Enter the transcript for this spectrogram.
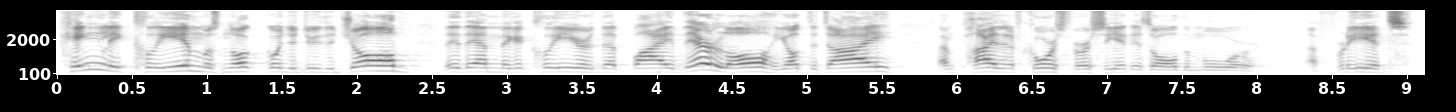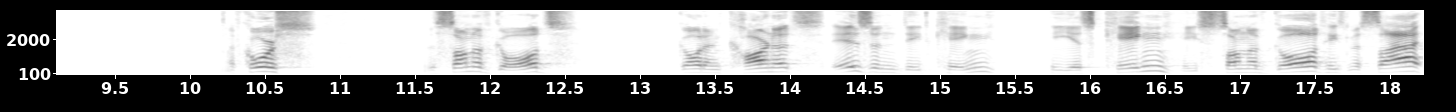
kingly claim was not going to do the job. They then make it clear that by their law he ought to die. And Pilate, of course, verse 8, is all the more afraid. Of course, the Son of God, God incarnate, is indeed king. He is king, he's Son of God, he's Messiah,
